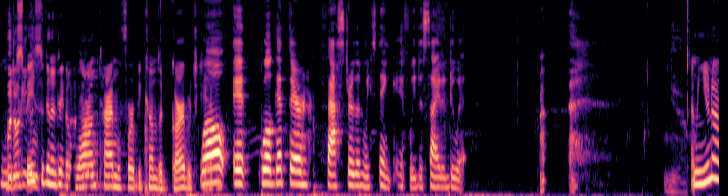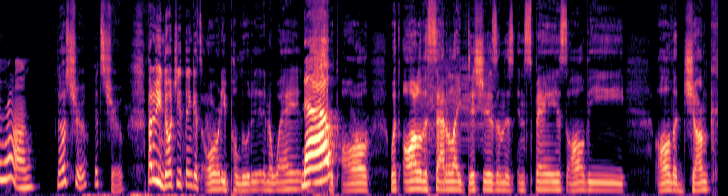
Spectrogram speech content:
But don't Space think? is going to take a long time before it becomes a garbage can. Well, it will get there faster than we think if we decide to do it. Yeah. I mean, you're not wrong. No, it's true. It's true. But I mean, don't you think it's already polluted in a way? No. With all with all of the satellite dishes in this in space, all the all the junk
